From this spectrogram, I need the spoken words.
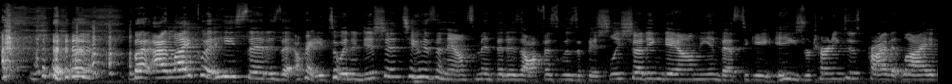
but I like what he said is that okay, so in addition to his announcement that his office was officially shutting down the investigate he's returning to his private life,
